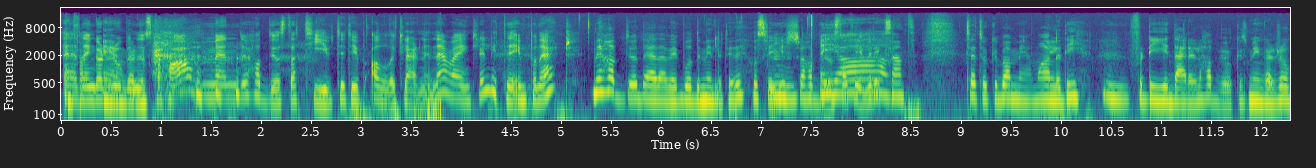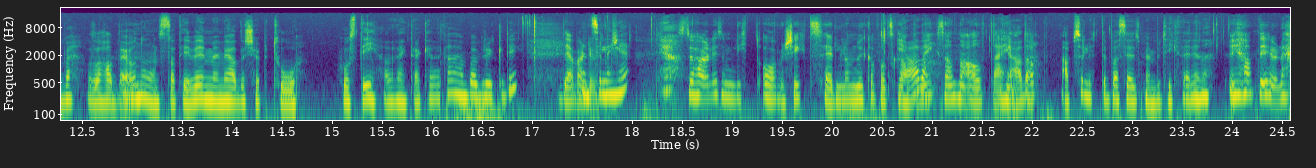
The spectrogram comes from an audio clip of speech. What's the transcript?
den garderoben du skal ha, men du hadde jo stativ til typ alle klærne dine. Jeg var egentlig litt imponert. Vi hadde jo det der vi bodde midlertidig. Hos svigers Mm. så hadde vi jo Ja. stativer, ikke sant. Så jeg tok jo bare med meg alle de. Fordi der eller hadde vi jo ikke så mye garderobe. Og så hadde jeg jo Mm. noen stativer, men vi hadde kjøpt to hos de. Og da tenkte jeg ok, da kan jeg bare bruke de Det var enn så lenge. Så du har liksom litt oversikt selv om du ikke har fått Ja skapene, ikke sant? når alt er Ja da, opp. absolutt. Det bare ser ut som en butikk der inne. Ja, det gjør det.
